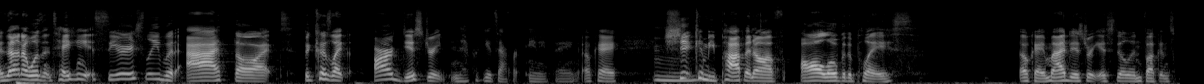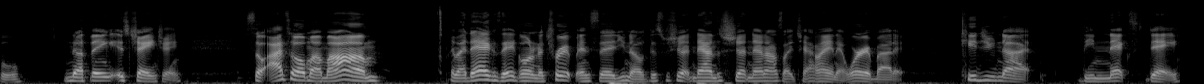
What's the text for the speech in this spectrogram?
It's not that I wasn't taking it seriously, but I thought because like our district never gets out for anything. Okay, mm-hmm. shit can be popping off all over the place. Okay, my district is still in fucking school. Nothing is changing. So I told my mom and my dad, because they had gone on a trip and said, you know, this was shutting down, this was shutting down. I was like, child, I ain't that worried about it. Kid you not, the next day,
